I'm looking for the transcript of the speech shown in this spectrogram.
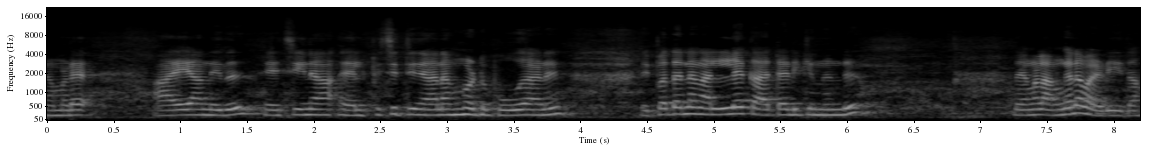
നമ്മുടെ ആയാന്നിത് ചേച്ചീനെ ഏൽപ്പിച്ചിട്ട് ഞാൻ അങ്ങോട്ട് പോവുകയാണ്. ഇപ്പം തന്നെ നല്ല കാറ്റടിക്കുന്നുണ്ട്. ഞങ്ങൾ അങ്ങനെ വഴി ഇതാ.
